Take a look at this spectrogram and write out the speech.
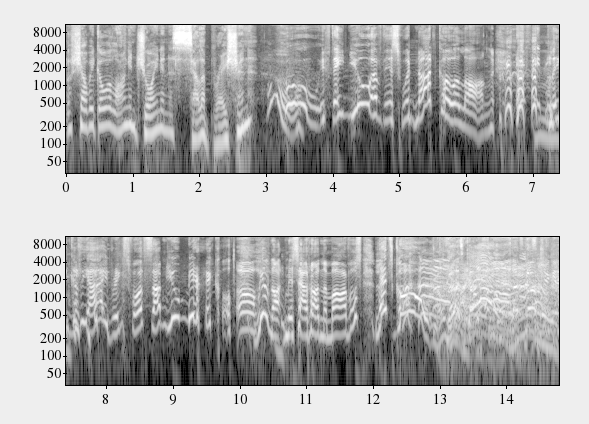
Well, shall we go along and join in a celebration? Who, if they knew of this, would not go along? Every blink of the eye brings forth some new miracle. Oh. We'll not miss out on the marvels. Let's go! Let's go! Let's go check it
